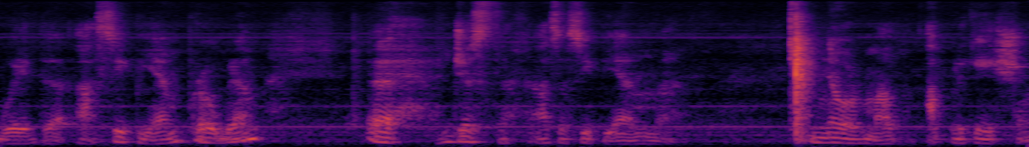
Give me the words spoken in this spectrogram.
with a CPM program uh, just as a CPM normal application.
